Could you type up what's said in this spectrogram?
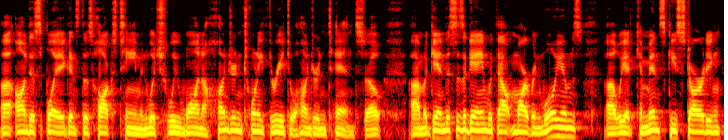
uh, on display against this Hawks team, in which we won 123 to 110. So um, again, this is a game without Marvin Williams. Uh, we had Kaminsky starting,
